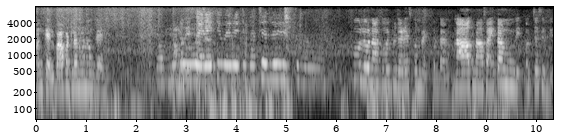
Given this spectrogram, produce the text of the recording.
వంకాయలు బాపట్ల నూనె వంకాయలు. పూలు నాకు ఇప్పుడు జడేసుకొని పెట్టుకుంటాను. నాకు నా సైతం ఉంది వచ్చేసిద్ది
